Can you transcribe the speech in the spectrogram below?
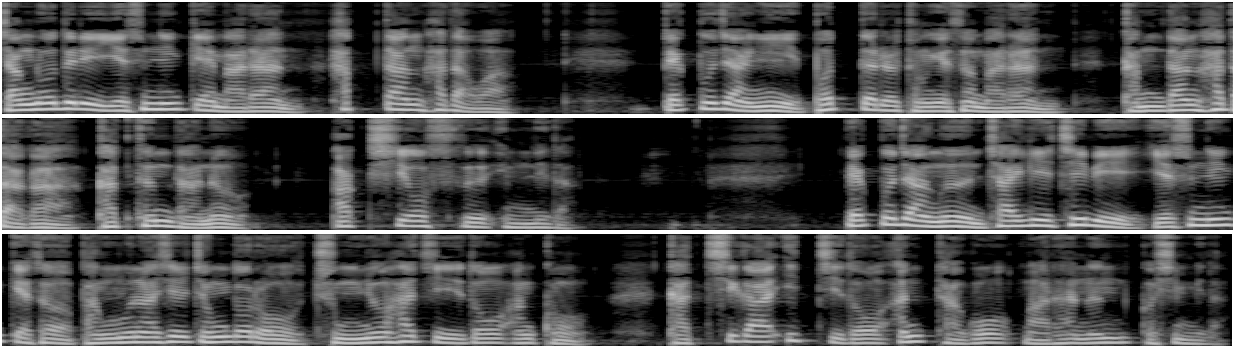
장로들이 예수님께 말한 합당하다와 백부장이 벗들을 통해서 말한 감당하다가 같은 단어 악시오스입니다. 백부장은 자기 집이 예수님께서 방문하실 정도로 중요하지도 않고 가치가 있지도 않다고 말하는 것입니다.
